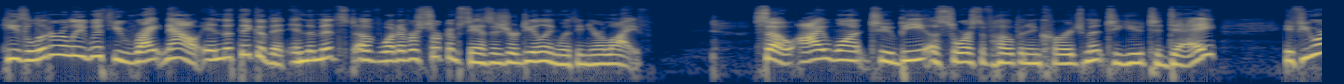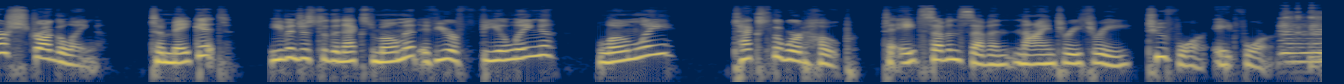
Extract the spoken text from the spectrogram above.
He's literally with you right now in the thick of it, in the midst of whatever circumstances you're dealing with in your life. So I want to be a source of hope and encouragement to you today. If you are struggling to make it, even just to the next moment, if you're feeling lonely, text the word hope to 877 933 2484.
